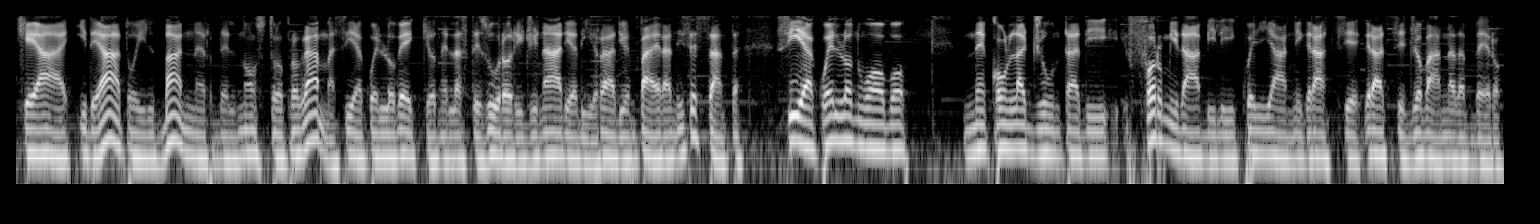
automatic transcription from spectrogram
che ha ideato il banner del nostro programma, sia quello vecchio nella stesura originaria di Radio Empire anni 60, sia quello nuovo con l'aggiunta di formidabili quegli anni. Grazie, grazie Giovanna davvero.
